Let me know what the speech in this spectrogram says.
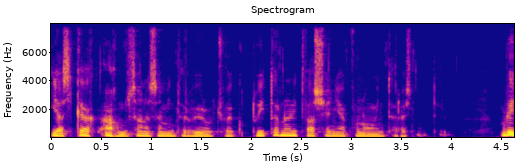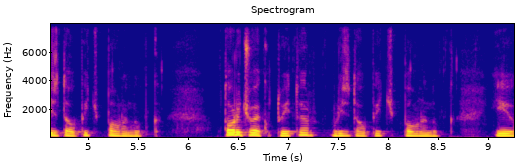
И аз си казах, ах, до сега не съм интервюирал човек от Twitter, нали, това ще е някакво много интересно интервю. Влиза този пич, пълна дупка. Втори човек от Twitter, влиза този пич, пълна дупка. И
